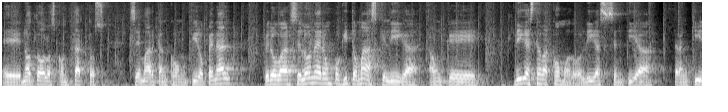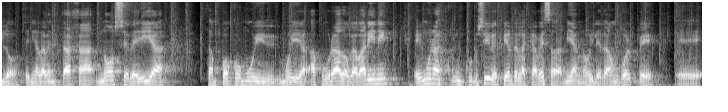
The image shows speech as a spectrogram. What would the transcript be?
eh, no todos los contactos se marcan con tiro penal, pero Barcelona era un poquito más que Liga, aunque Liga estaba cómodo, Liga se sentía tranquilo, tenía la ventaja, no se veía tampoco muy, muy apurado Gavarini. En una, inclusive pierde la cabeza Damián, ¿no? Y le da un golpe eh,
